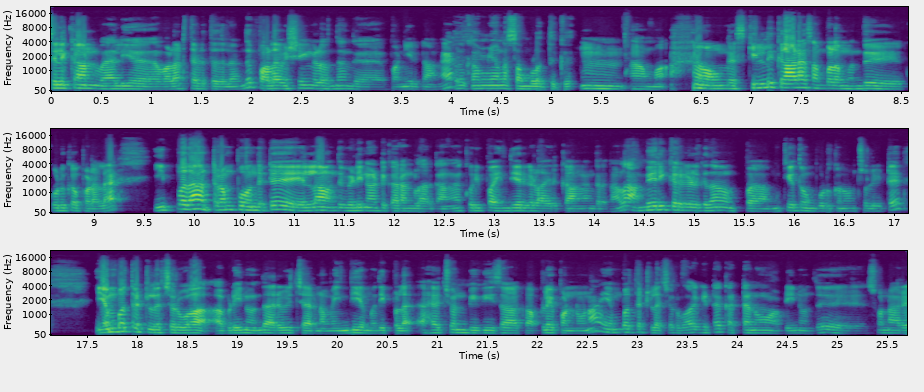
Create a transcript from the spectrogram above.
சிலிக்கான் வேலியை வளர்த்தெடுத்ததுலேருந்து பல விஷயங்களை வந்து அங்கே பண்ணியிருக்காங்க அது கம்மியான சம்பளத்துக்கு ம் ஆமா. அவங்க ஸ்கில்லுக்கான சம்பளம் வந்து கொடுக்கப்படல. இப்பதான் ட்ரம்ப் வந்துட்டு எல்லாம் வந்து வெளிநாட்டுக்காரங்களா இருக்காங்க. குறிப்பா இந்தியர்களா இருக்காங்கங்கிறதுனால, அமெரிக்கர்களுக்கு தான் இப்ப முக்கியத்துவம் குடுக்கணும்னு சொல்லிட்டு, எண்பத்தெட்டு லட்ச ரூபா அப்படின்னு வந்து அறிவிச்சார் நம்ம இந்திய மதிப்பில் ஹெச் ஒன் பி விசாக்கு அப்ளை பண்ணோம்னா எண்பத்தெட்டு லட்ச ரூபா கிட்ட கட்டணும் அப்படின்னு வந்து சொன்னார்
